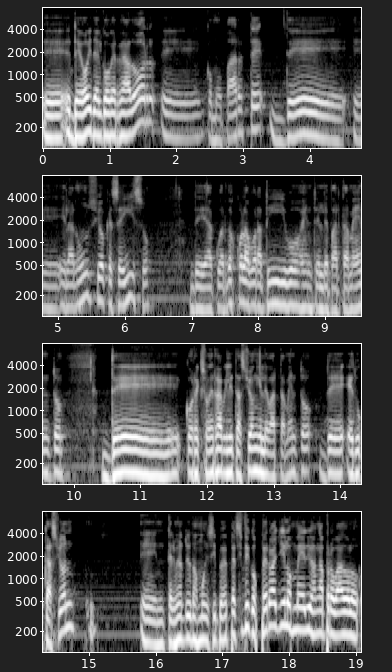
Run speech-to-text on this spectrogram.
eh, de hoy del gobernador eh, como parte de eh, el anuncio que se hizo de acuerdos colaborativos entre el departamento de corrección y rehabilitación y el departamento de educación en términos de unos municipios específicos, pero allí los medios han aprobado,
